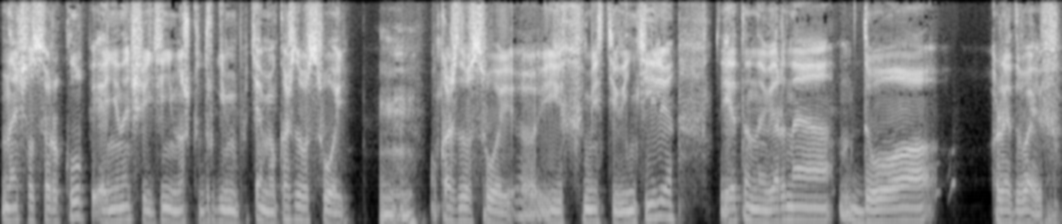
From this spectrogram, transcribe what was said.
начался рок-клуб, и они начали идти немножко другими путями. У каждого свой. У каждого свой. Э, Их вместе винтили. И это, наверное, до Red Wave,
